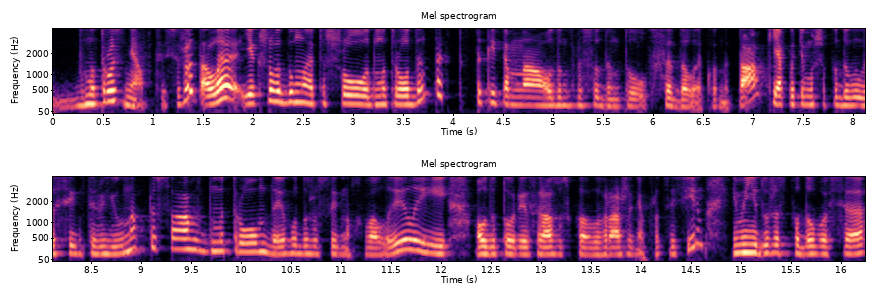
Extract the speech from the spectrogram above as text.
Дмитро зняв цей сюжет, але якщо ви думаєте, що Дмитро один так, такий там на один плюс один, то все далеко не так. Я потім ще подивилася інтерв'ю на плюсах з Дмитром, де його дуже сильно хвалили, і аудиторії зразу склали враження про цей фільм. І мені дуже сподобався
